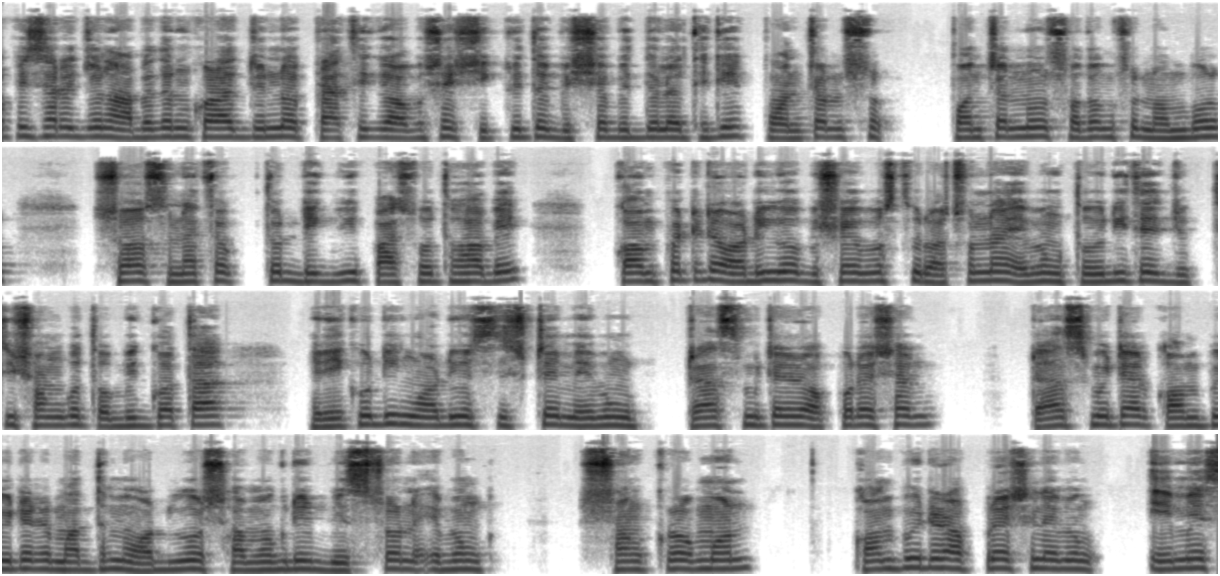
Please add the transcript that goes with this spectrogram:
অফিসারের জন্য আবেদন করার জন্য প্রার্থীকে অবশ্যই স্বীকৃত বিশ্ববিদ্যালয় থেকে পঞ্চান্ন শতাংশ নম্বর সহ স্নাতকোত্তর ডিগ্রি পাস হতে হবে। কম্পিউটার অডিও বিষয়বস্তু রচনা এবং তৈরিতে যুক্তিসঙ্গত অভিজ্ঞতা, রেকর্ডিং অডিও সিস্টেম এবং ট্রান্সমিটারের অপারেশন, ট্রান্সমিটার, কম্পিউটারের মাধ্যমে অডিও সামগ্রীর মিশ্রণ এবং সংক্রমণ, কম্পিউটার অপারেশন এবং এমএস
